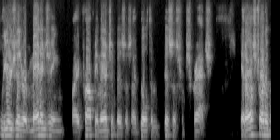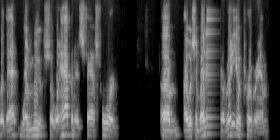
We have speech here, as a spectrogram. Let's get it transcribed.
leadership or managing my property management business, I built a business from scratch. It all started with that one move. So what happened is, fast forward, um, I was invited to a radio program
